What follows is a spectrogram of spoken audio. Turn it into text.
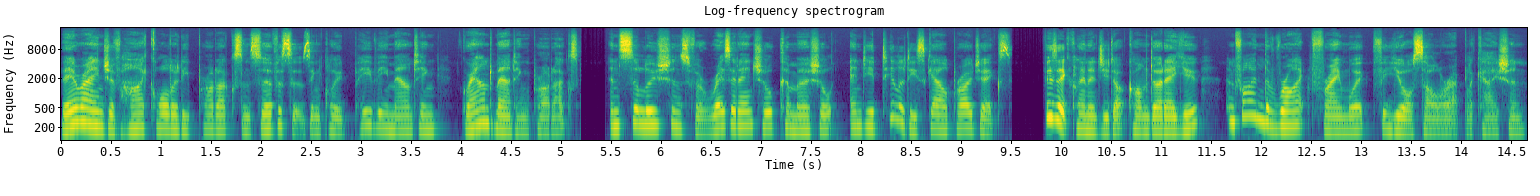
Their range of high quality products and services include PV mounting, ground mounting products, and solutions for residential, commercial, and utility scale projects. Visit clenergy.com.au and find the right framework for your solar application.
